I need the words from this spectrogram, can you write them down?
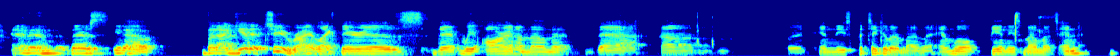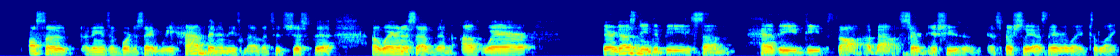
and then there's, you know, but I get it too, right? Like there is there we are in a moment that um, in these particular moment, and we'll be in these moments, and also I think it's important to say we have been in these moments. It's just the awareness of them, of where there does need to be some heavy, deep thought about certain issues, and especially as they relate to like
